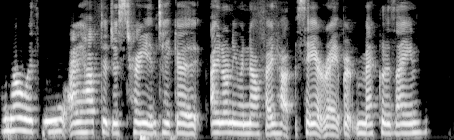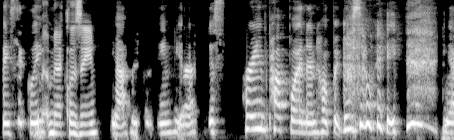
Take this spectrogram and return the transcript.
I know with me, I have to just hurry and take a, I don't even know if I ha- say it right, but meclizine, basically. Meclizine. Yeah, meclizine. Yeah. Just hurry and pop one and hope it goes away. yeah.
